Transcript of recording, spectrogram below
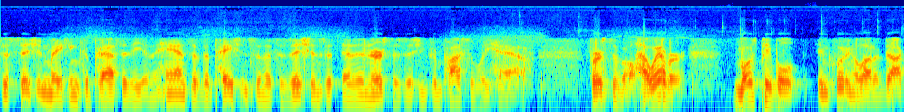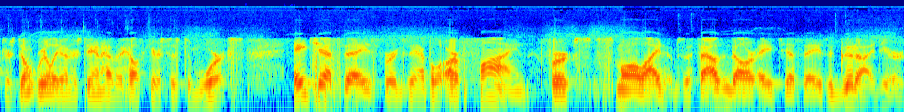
decision-making capacity in the hands of the patients and the physicians and the nurses as you can possibly have. First of all, however, most people, including a lot of doctors, don't really understand how the healthcare system works. HSAs, for example, are fine for small items. A thousand dollar HSA is a good idea.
